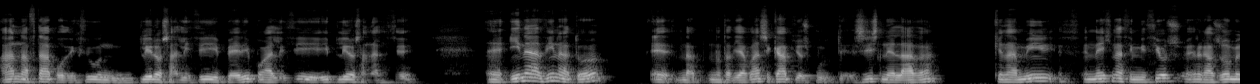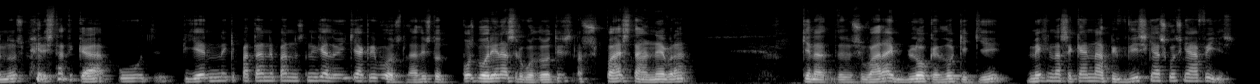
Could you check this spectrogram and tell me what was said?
αν αυτά αποδειχθούν πλήρως αληθή, περίπου αληθή ή πλήρως αναλυθή, ε, είναι αδύνατο ε, να, να τα διαβάσει κάποιος που ζει στην Ελλάδα και να μην να έχει να θυμηθεί ως εργαζόμενος περιστατικά που πηγαίνουν και πατάνε πάνω στην ίδια λογική ακριβώς. Δηλαδή, στο πώς μπορεί ένας εργοδότης να σου σπάσει τα νεύρα και να σου βαράει μπλοκ εδώ και εκεί μέχρι να σε κάνει να απειβδίσει και να σκοτώσει και να φύγεις.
